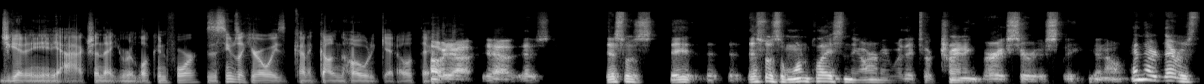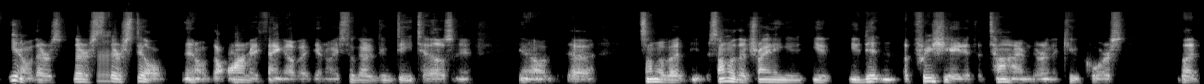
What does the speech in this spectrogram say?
did you get any action that you were looking for? Because it seems like you're always kind of gung ho to get out there. Oh yeah, yeah. This was they, this was the one place in the army where they took training very seriously, you know. And there there was, you know, there's there's mm. there's still, you know, the army thing of it, you know. You still got to do details and you, you know, uh, some of it, some of the training you, you you didn't appreciate at the time during the Q course, but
